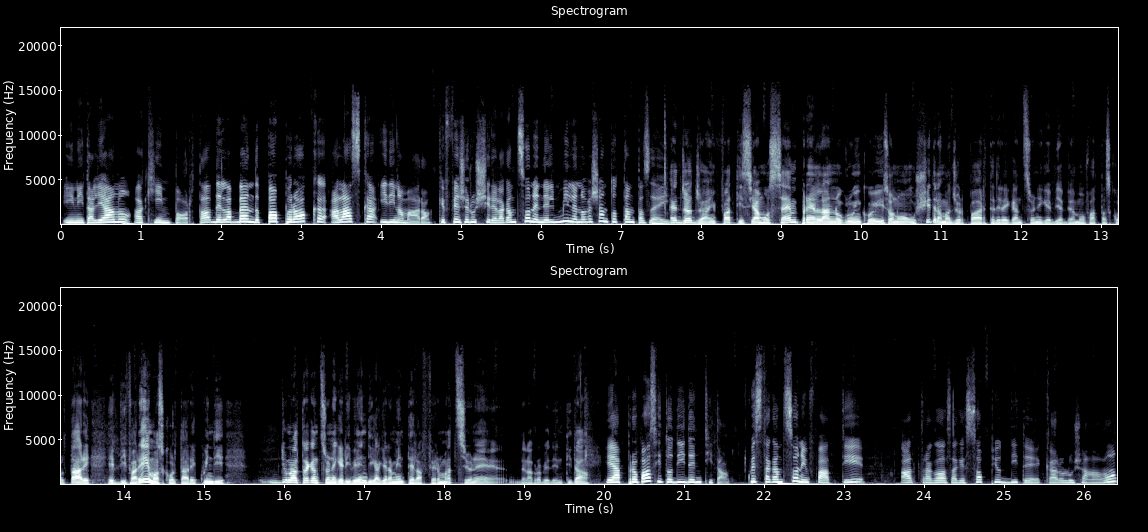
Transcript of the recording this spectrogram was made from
in italiano a chi importa, della band pop rock Alaska i Dinamara, che fece uscire la canzone nel 1986. Eh già già, infatti siamo sempre nell'anno clou in cui sono uscite la maggior parte delle canzoni che vi abbiamo fatto ascoltare e vi faremo ascoltare, quindi di un'altra canzone che rivendica chiaramente l'affermazione della propria identità. E a proposito di identità, questa canzone infatti altra cosa che so più di te, caro Luciano,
